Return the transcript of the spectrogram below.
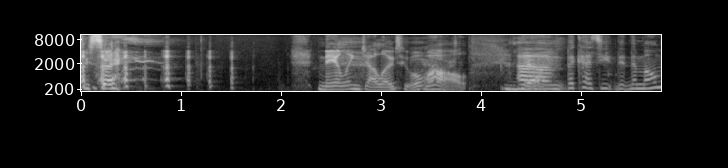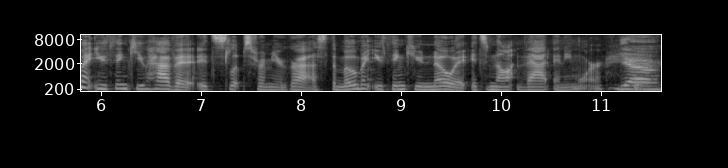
to say. nailing jello to a wall. Yeah. Um, because you, the moment you think you have it, it slips from your grasp. The moment you think you know it, it's not that anymore. Yeah,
